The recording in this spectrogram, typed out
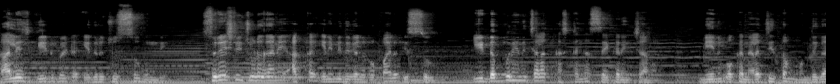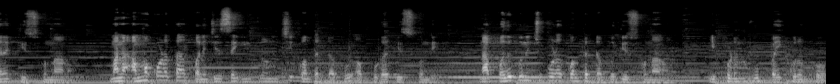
కాలేజ్ గేట్ బయట ఎదురు చూస్తూ ఉంది. సురేష్ని చూడగానే అక్క ఎనిమిది వేల రూపాయలు ఇస్తూ ఈ డబ్బు నేను చాలా కష్టంగా సేకరించాను. నేను ఒక నెల జీతం ముందుగానే తీసుకున్నాను. మన అమ్మ కూడా తాను పనిచేసే ఇంట్లో నుంచి కొంత డబ్బు అప్పుగా తీసుకుంది. నా పొదుపు నుంచి కూడా కొంత డబ్బు తీసుకున్నాను. ఇప్పుడు నువ్వు బైక్ కొనుక్కో.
